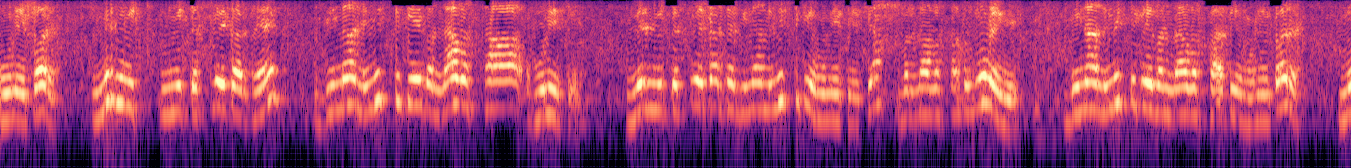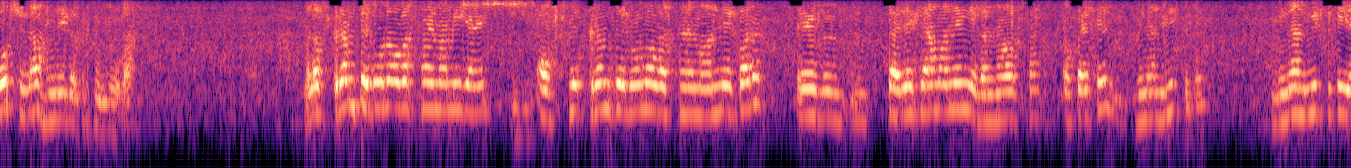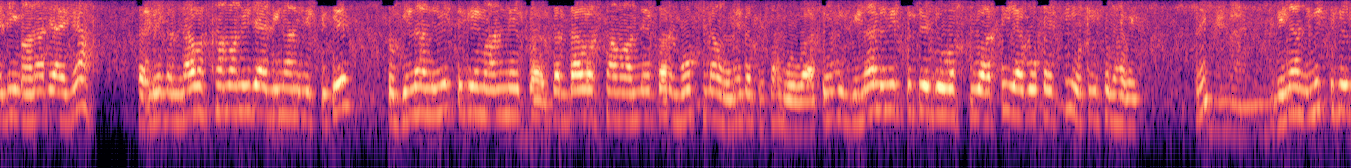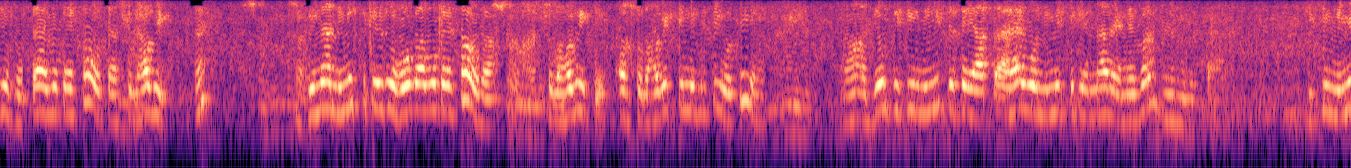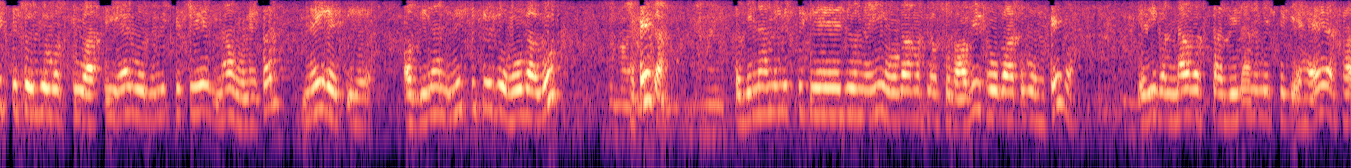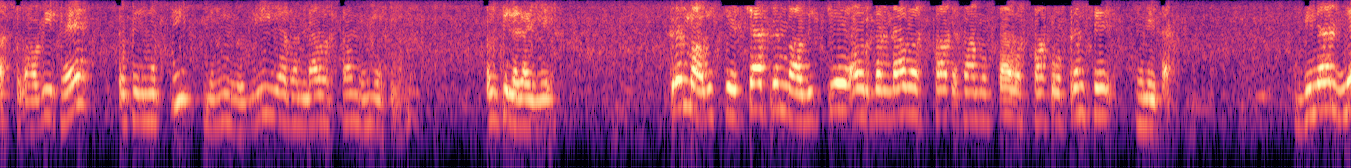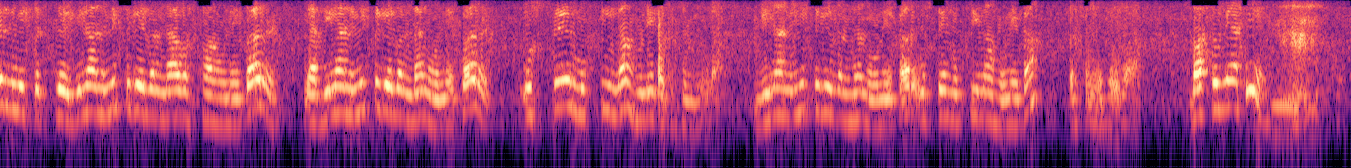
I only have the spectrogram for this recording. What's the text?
होने पर। मृग निमित्त अर्थ है बिना निमित्त के बंधावस्था होने से निर्मित बिना निमित्त के होने से क्या? बंधावस्था को जोड़ेंगे बिना निमित्त के बंधावस्था के होने पर मोक्ष न होने का प्रसंग होगा। मतलब क्रम से दोनों अवस्थाएँ मानी जाए और फिर क्रम से दोनों अवस्थाएँ मानने पर पहले क्या मानेंगे? बंधावस्था और कैसे? बिना निमित्त के। बिना निमित्त के यदि माना जाएगा, पहले बंधावस्था मानी जाए, बिना निमित्त के तो बिना निमित्त के मानने पर गद्दावस्था मानने पर मोक्ष न होने का प्रसंग होगा, क्योंकि बिना निमित्त के जो वस्तु आती है, वो कैसी होती है? स्वाभाविक। बिना निमित्त के जो होता है, वो कैसा होता है? स्वाभाविक। बिना निमित्त के जो होगा, वो कैसा होगा? स्वाभाविक। और स्वाभाविक की निवृत्ति होती है। हाँ जो किसी निमित्त से आता है, वो निमित्त के न रहने पर नहीं मिलता है। किसी निमित्त से जो वस्तु आती है, वो निमित्त के न होने पर नहीं रहती है। और बिना निमित्त के जो होगा, वो हटेगा तो बिना निमित्त के जो नहीं होगा मतलब स्वाभाविक होगा तो वो हटेगा यदि बंधावस्था बिना निमित्त के है, अर्थात स्वाभाविक है तो फिर मुक्ति नहीं होगी, या बंधावस्था नहीं होगी। उनकी लगाइए। क्रम भावित्य क्या क्रम भावित्य और बंधावस्था तथा मुक्तावस्था को क्रम से होने तक। बिना निर्निमित बिना निमित्त के बंधावस्था होने पर, या बिना निमित्त के बंधन होने पर, उससे मुक्ति न होने का प्रसन्न होगा। बिना निमित्त के बंधन होने पर, उससे मुक्ति न होने का प्रसंग होगा। बात समझ में आती है?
